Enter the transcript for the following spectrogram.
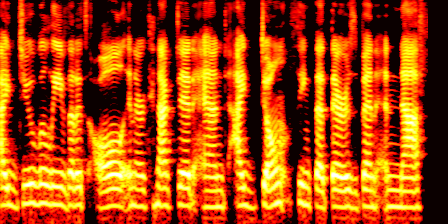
I do believe that it's all interconnected, and I don't think that there's been enough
